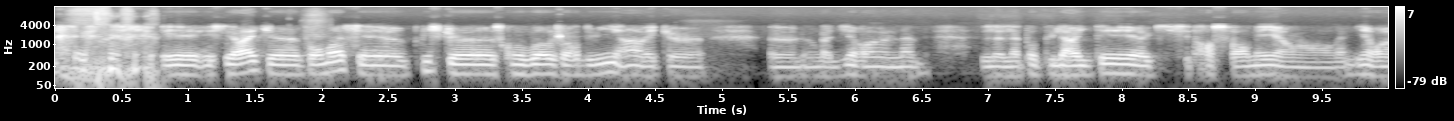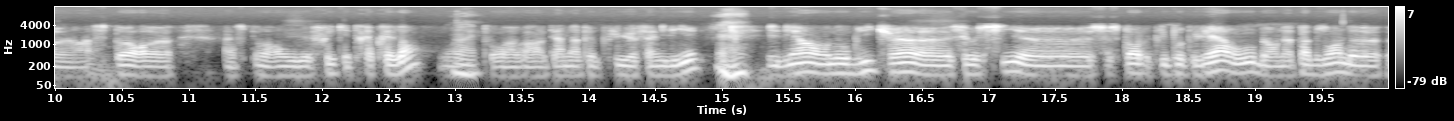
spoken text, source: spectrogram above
et, et c'est vrai que pour moi c'est plus que ce qu'on voit aujourd'hui hein, avec on va dire la, la, popularité euh, qui s'est transformée en on va dire euh, un sport euh, un sport où le fric est très présent pour avoir un terme un peu plus familier. Eh bien on oublie que c'est aussi ce sport le plus populaire où ben, on n'a pas besoin de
